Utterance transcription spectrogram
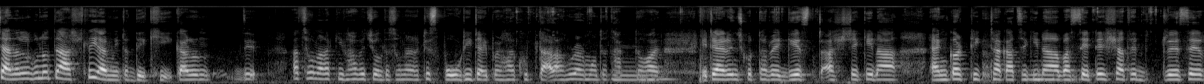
চ্যানেলগুলোতে আসলেই আমি এটা দেখি। কারণ যে আচ্ছা ওনারা কীভাবে চলতেছে? ওনারা একটা স্পোর্টি টাইপের হয় খুব তাড়াহুড়ার মধ্যে থাকতে হয়। এটা অ্যারেঞ্জ করতে হবে গেস্ট আসছে কিনা অ্যাঙ্কার ঠিকঠাক আছে কিনা বা সেটের সাথে ড্রেসের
